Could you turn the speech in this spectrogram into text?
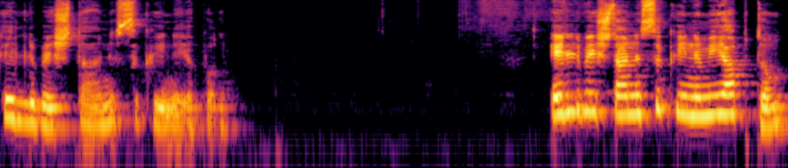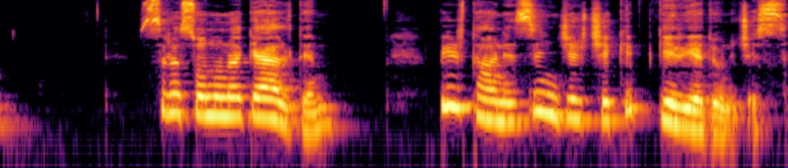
55 tane sık iğne yapalım. 55 tane sık iğnemi yaptım. Sıra sonuna geldim. Bir tane zincir çekip geriye döneceğiz.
